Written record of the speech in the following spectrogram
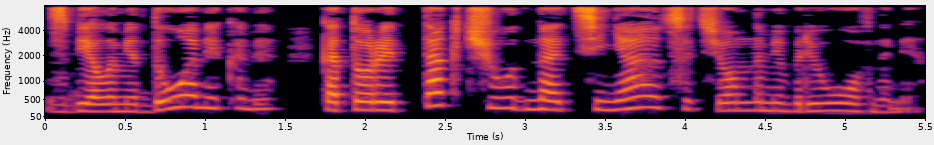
с белыми домиками, которые так чудно оттеняются темными бревнами.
